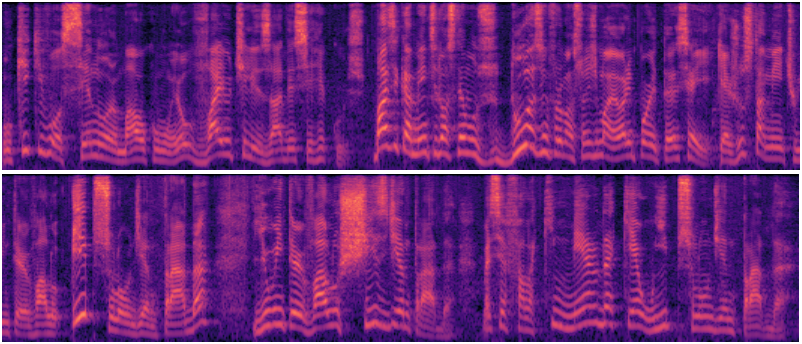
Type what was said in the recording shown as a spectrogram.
o que, que você normal como eu vai utilizar desse recurso. Basicamente nós temos duas informações de maior importância aí, que é justamente o intervalo Y de entrada e o intervalo X de entrada. Mas você fala, que merda que é o Y de entrada?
